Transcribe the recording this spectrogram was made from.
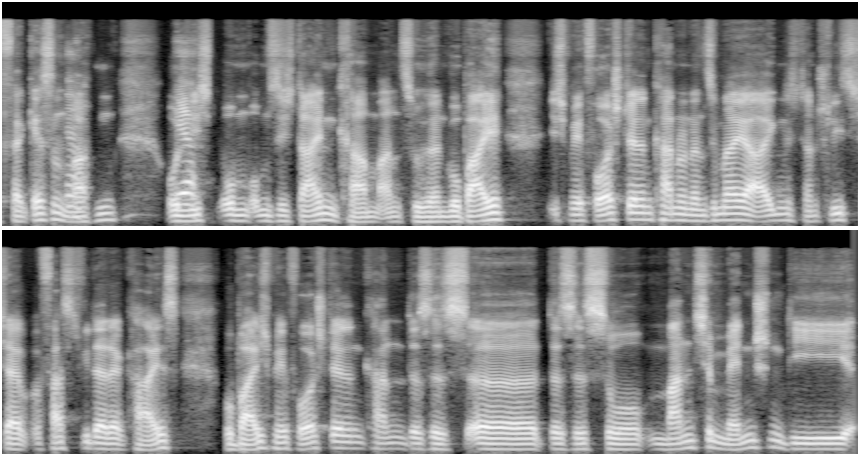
vergessen ja. machen und ja. nicht um, um sich deinen Kram anzuhören. Wobei ich mir vorstellen kann, und dann sind wir ja eigentlich, dann schließt sich ja fast wieder der Kreis, wobei ich mir vorstellen kann, dass es, dass es so manche Menschen, die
